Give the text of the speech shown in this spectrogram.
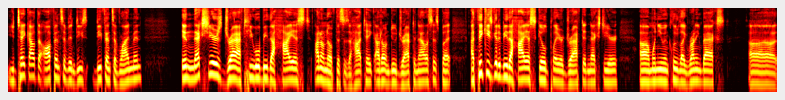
you take out the offensive and de- defensive linemen, in next year's draft, he will be the highest. I don't know if this is a hot take. I don't do draft analysis, but I think he's going to be the highest skilled player drafted next year um, when you include like running backs, uh,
